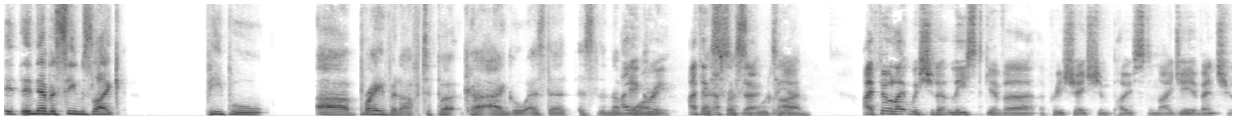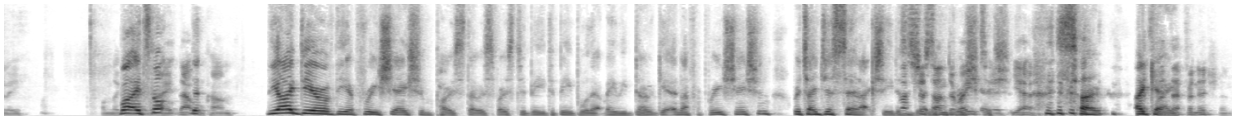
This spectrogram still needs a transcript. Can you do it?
it, it never seems like people are brave enough to put Kurt Angle as the as the number I one I agree. I think that's exactly time. I feel like we should at least give a appreciation post on IG eventually. On the Well, go, it's not right? that the- will come. The idea of the appreciation post though is supposed to be to people that maybe don't get enough appreciation, which I just said actually doesn't That's just underrated. Yeah. So okay, definition.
